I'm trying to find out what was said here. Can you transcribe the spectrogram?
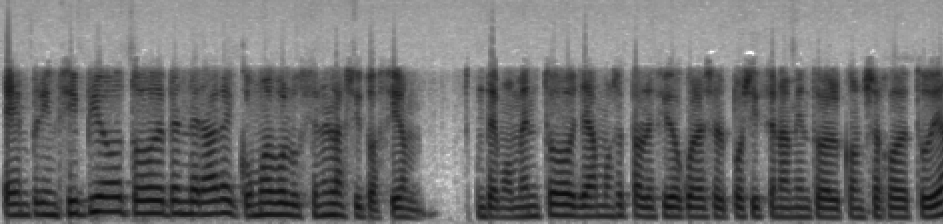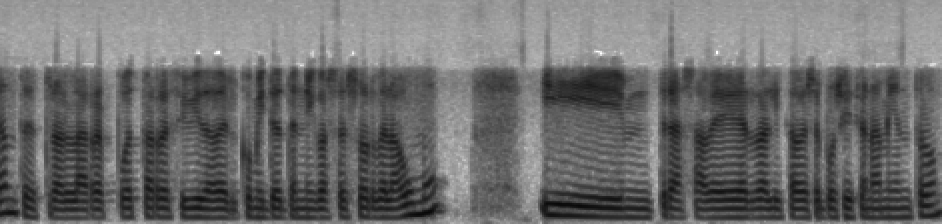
En principio todo dependerá de cómo evolucione la situación. De momento ya hemos establecido cuál es el posicionamiento del Consejo de Estudiantes tras la respuesta recibida del Comité Técnico Asesor de la UMU y tras haber realizado ese posicionamiento,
